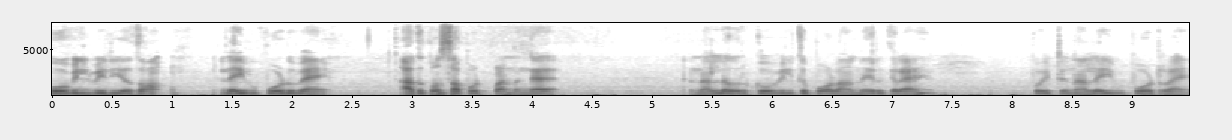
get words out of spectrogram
கோவில் வீடியோ தான் லைவ் போடுவேன். அதுக்கும் சப்போர்ட் பண்ணுங்கள் நல்ல ஒரு கோவிலுக்கு போகலான்னு இருக்கிறேன். போயிட்டு நான் லைவ் போடுறேன்.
